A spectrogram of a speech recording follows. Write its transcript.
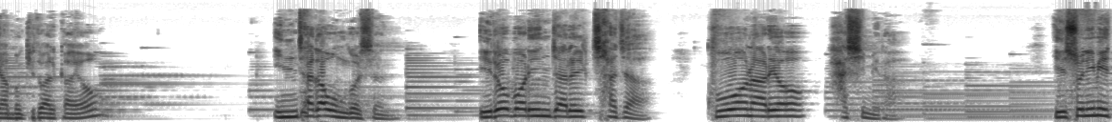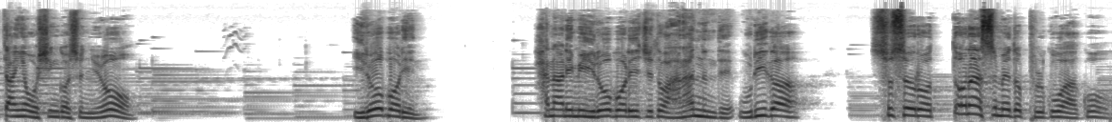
우리 한번 기도할까요? 인자가 온 것은 잃어버린 자를 찾아 구원하려 하심이라. 예수님이 이 땅에 오신 것은요, 잃어버린, 하나님이 잃어버리지도 않았는데, 우리가 스스로 떠났음에도 불구하고,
